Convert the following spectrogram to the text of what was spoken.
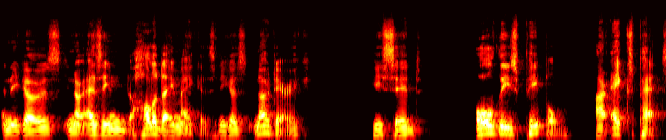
And he goes, you know, as in holiday makers. And he goes, no, Derek. He said, all these people are expats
